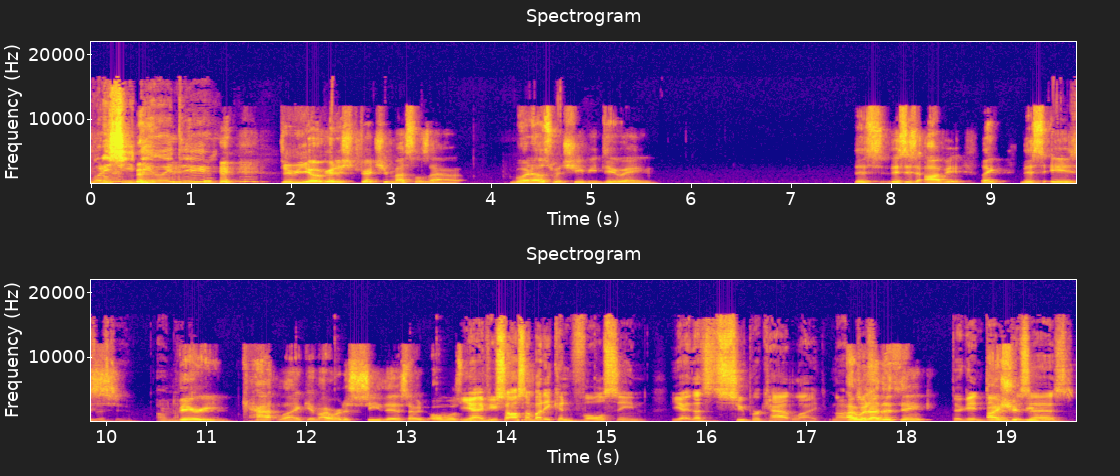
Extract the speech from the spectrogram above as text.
What is she doing, dude? Do yoga to stretch your muscles out. What else would she be doing? This this is obvious. Like this is Oh, no. very cat-like. If I were to see this, I would almost. be Yeah, if you saw somebody convulsing, yeah, that's super cat-like. Not I would either think they're getting I should be- possessed.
